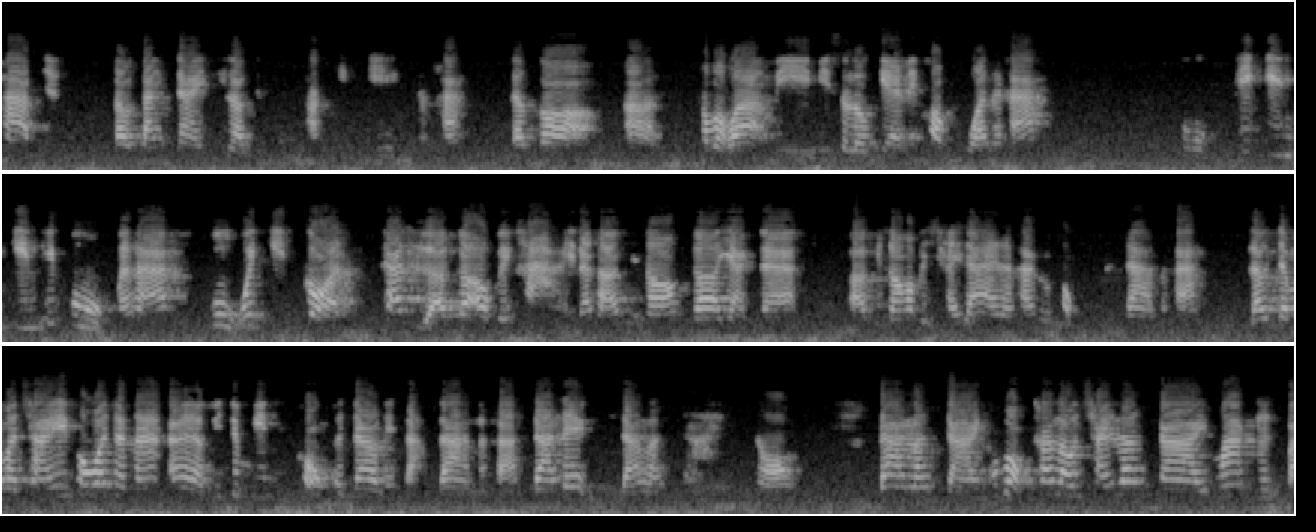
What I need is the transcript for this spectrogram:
ภาพเนี่ยเราตั้งใจที่เราจะปลูกผักกินเองนะคะ แล้วก็เขาบอกว่ามีมีสโลแกนในครอบครัวนะคะ กที่กินกินที่ปลูกนะคะปลูกไว้กินก่อน ถ้าเหลือก็เอาไปขายนะคะ พี่น้องก็อยากจะอ่าพี่น้องเอาไปใช้ได้นะคะก็ขอบคุณพระเจ้านะคะ เราจะมาใช้เพราะว่าจะนะเอ่อวิตามินของพระเจ้าในสามด้านนะคะ ด้านแรกคือด้านร่างกายพี่น้อง ด้านร่างกายเขาบอกถ้าเราใช้ร่างกายมากเกินไป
